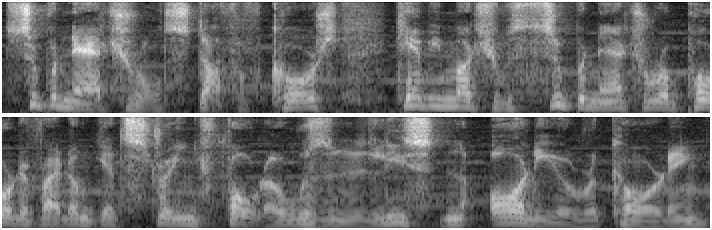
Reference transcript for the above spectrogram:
Supernatural stuff, of course. Can't be much of a supernatural report if I don't get strange photos and at least an audio recording.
